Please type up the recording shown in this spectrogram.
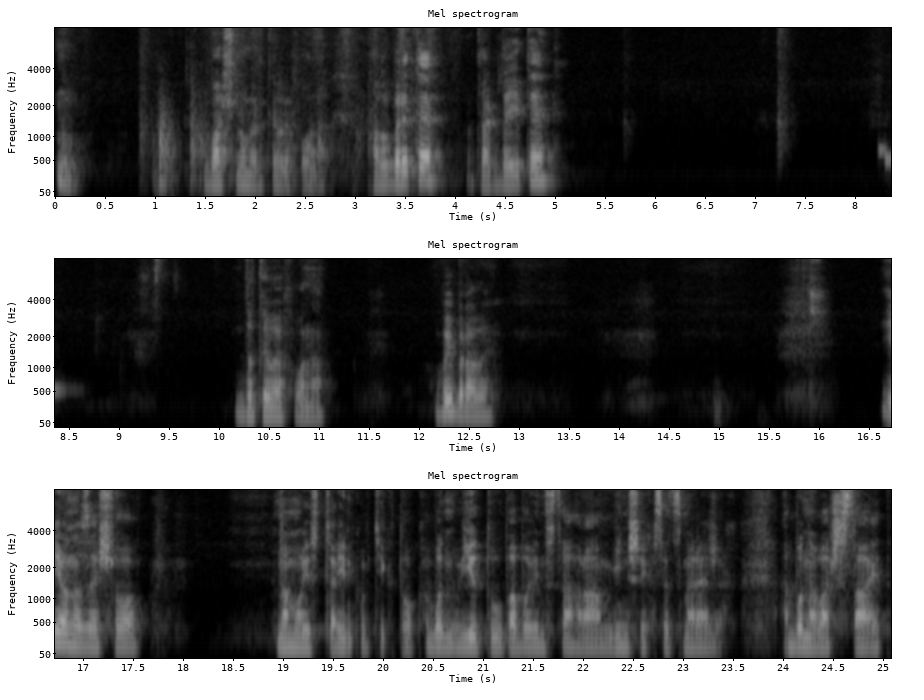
ну, ваш номер телефона. А ви берете, отак даєте. До телефона. Вибрали. І воно зайшло на мою сторінку в TikTok, або в YouTube, або в Instagram, в інших соцмережах, або на ваш сайт.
